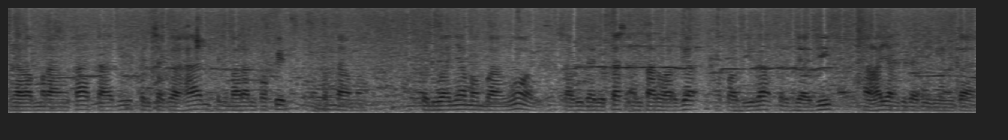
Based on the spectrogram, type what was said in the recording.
dalam rangka tadi pencegahan penyebaran COVID yang pertama keduanya membangun solidaritas antar warga apabila terjadi hal yang tidak diinginkan.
